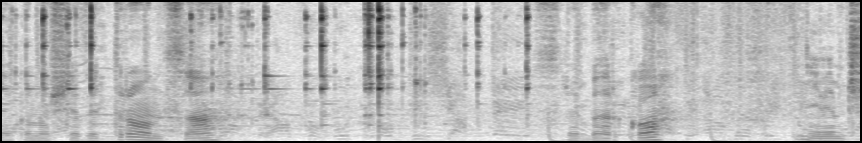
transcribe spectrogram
jak ono się wytrąca. Sreberko. Nie wiem czy...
